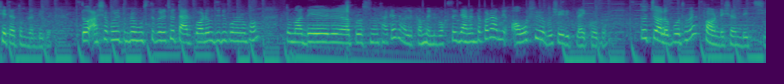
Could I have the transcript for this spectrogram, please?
সেটা তোমরা দিবে। তো আশা করি তোমরা বুঝতে পেরেছ, তারপরেও যদি কোনো রকম তোমাদের প্রশ্ন থাকে তাহলে কমেন্ট বক্সে জানাতে পারো, আমি অবশ্যই অবশ্যই রিপ্লাই করব। তো চলো প্রথমে ফাউন্ডেশন দিচ্ছি।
